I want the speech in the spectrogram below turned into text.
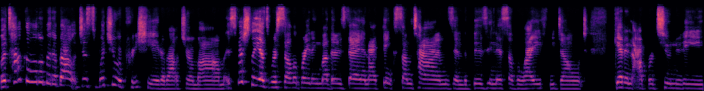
But talk a little bit about just what you appreciate about your mom, especially as we're celebrating Mother's Day. And I think sometimes in the busyness of life, we don't get an opportunity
